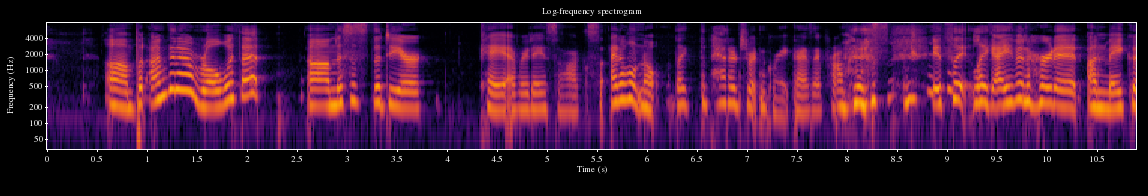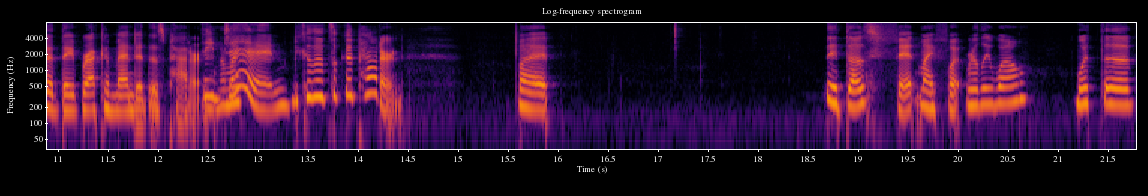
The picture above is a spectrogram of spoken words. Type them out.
um, but I'm gonna roll with it. Um, this is the Dear K Everyday Socks. I don't know, like the pattern's written great, guys. I promise. it's like, like I even heard it on Make Good. They recommended this pattern. They I'm like, did. because it's a good pattern. But it does fit my foot really well with the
